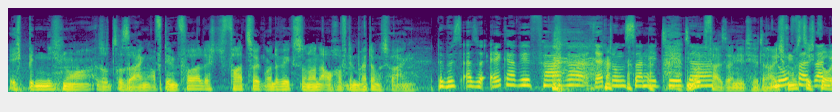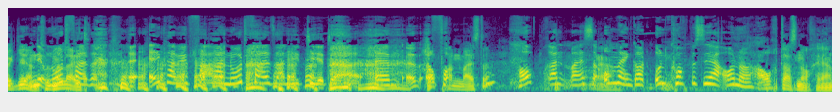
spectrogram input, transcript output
ich bin nicht nur sozusagen auf dem Feuerlöschfahrzeug unterwegs, sondern auch auf dem Rettungswagen. Du bist also Lkw-Fahrer, Rettungssanitäter. Notfallsanitäter. Ich muss dich korrigieren. Nee, Notfallsan äh, Lkw-Fahrer, Notfallsanitäter. Ähm, äh, Hauptbrandmeister. Hauptbrandmeister. Oh mein Gott. Und Koch bist du ja auch noch. Auch das noch, ja.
